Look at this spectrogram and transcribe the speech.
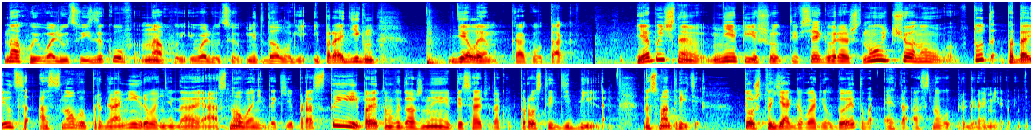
Нахуй эволюцию языков, нахуй эволюцию методологий и парадигм. Делаем как вот так. И обычно мне пишут, и все говорят, что ну что, ну тут подаются основы программирования, да, основы они такие простые, поэтому вы должны писать вот так вот просто и дебильно. Но смотрите, то, что я говорил до этого, это основы программирования.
